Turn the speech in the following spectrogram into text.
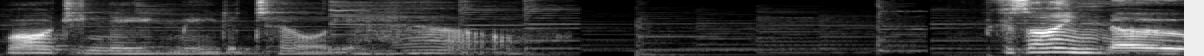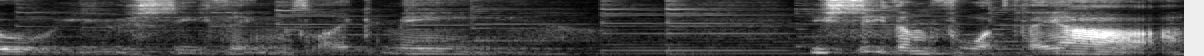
Why would you need me to tell you how? Because I know you see things like me. You see them for what they are.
